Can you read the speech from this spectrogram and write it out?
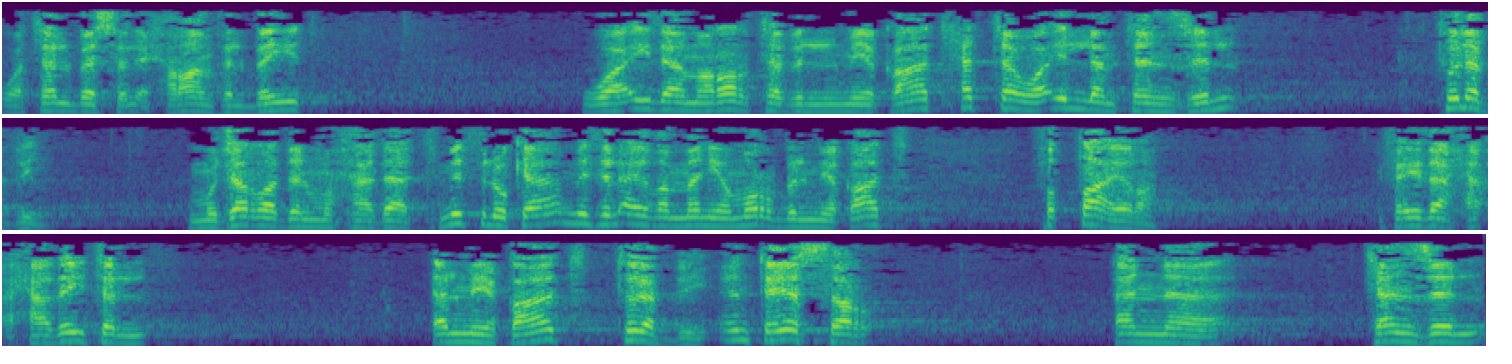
وتلبس الإحرام في البيت. وإذا مررت بالميقات حتى وإن لم تنزل تلبي. مجرد المحاذاة. مثلك مثل أيضا من يمر بالميقات في الطائرة. فإذا حاذيت الميقات تلبي. إن تيسر أن تنزل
